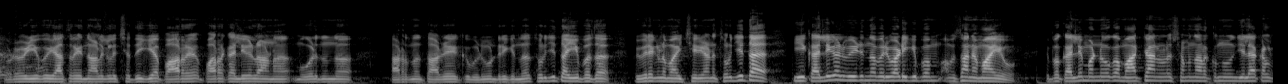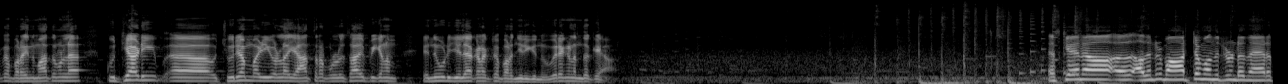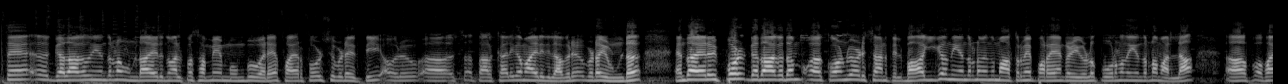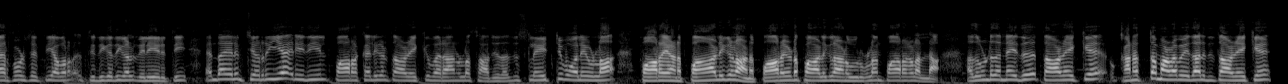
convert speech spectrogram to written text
ഇവിടെ വഴിയൊക്കെ യാത്ര ചെയ്യുന്ന ആളുകൾ ശ്രദ്ധിക്കുക പാറ പാറക്കല്ലുകളാണ് മുകളിൽ നിന്ന് നടന്ന് താഴേക്ക് വീണുകൊണ്ടിരിക്കുന്നത്. സുർജിത്ത് അയ്യപ്പത്ത് വിവരങ്ങളുമായി ശരിയാണ് സുർജിത്ത് ഈ കല്ലുകൾ വീഴുന്ന പരിപാടിക്ക് ഇപ്പം അവസാനമായോ? ഇപ്പോൾ കല്ലും മണ്ണുമൊക്കെ മാറ്റാനുള്ള ശ്രമം നടക്കുന്നു ജില്ലാ കളക്ടർ പറയുന്നു. മാത്രമല്ല കുറ്റ്യാടി ചുരം വഴിയുള്ള യാത്ര പ്രോത്സാഹിപ്പിക്കണം എന്നുകൂടി ജില്ലാ കളക്ടർ പറഞ്ഞിരിക്കുന്നു. വിവരങ്ങൾ എന്തൊക്കെയാണ് എസ് കെ ഒരു മാറ്റം വന്നിട്ടുണ്ട്. നേരത്തെ ഗതാഗത നിയന്ത്രണം ഉണ്ടായിരുന്നു. അല്പസമയം മുമ്പ് വരെ ഫയർഫോഴ്സ് ഇവിടെ എത്തി. ഒരു താൽക്കാലികമായ രീതിയിൽ അവർ ഇവിടെ ഉണ്ട്. എന്തായാലും ഇപ്പോൾ ഗതാഗതം കോൺവേ അടിസ്ഥാനത്തിൽ ഭാഗിക നിയന്ത്രണം എന്ന് മാത്രമേ പറയാൻ കഴിയുള്ളൂ. പൂർണ നിയന്ത്രണമല്ല. ഫയർഫോഴ്സ് എത്തി അവർ സ്ഥിതിഗതികൾ വിലയിരുത്തി. എന്തായാലും ചെറിയ രീതിയിൽ പാറക്കല്ലുകൾ താഴേക്ക് വരാനുള്ള സാധ്യത. അത് സ്ലേറ്റ് പോലെയുള്ള പാറയാണ്. പാളികളാണ്. പാറയുടെ പാളികളാണ്. ഉരുളൻ പാറകളല്ല. അതുകൊണ്ട് തന്നെ ഇത് താഴേക്ക് കനത്ത മഴ പെയ്താൽ ഇത് താഴേക്ക്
